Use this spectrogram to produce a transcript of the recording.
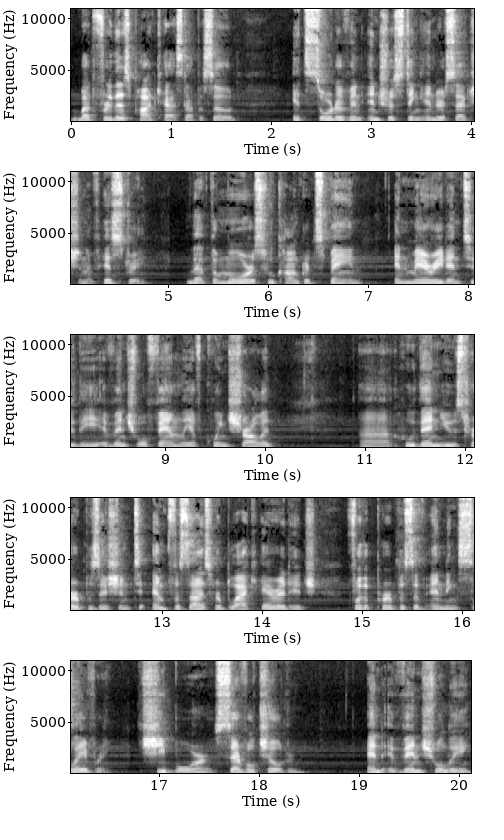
But for this podcast episode, it's sort of an interesting intersection of history that the Moors who conquered Spain and married into the eventual family of Queen Charlotte, uh, who then used her position to emphasize her black heritage for the purpose of ending slavery she bore several children, and eventually,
